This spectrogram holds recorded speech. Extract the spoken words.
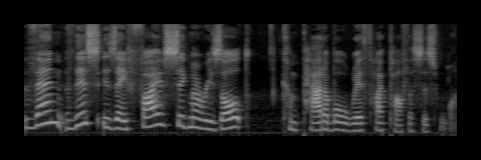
Then this is a 5 sigma result compatible with hypothesis 1.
